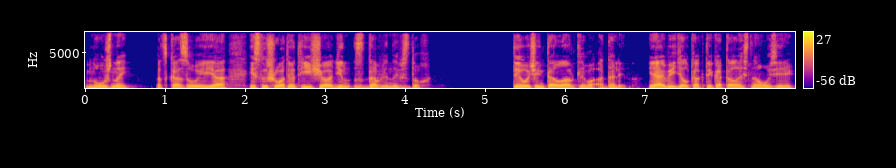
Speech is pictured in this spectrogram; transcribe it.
«Нужный?» Подсказываю я и слышу в ответ еще один сдавленный вздох. Ты очень талантлива, Адалин. Я видел, как ты каталась на озере.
